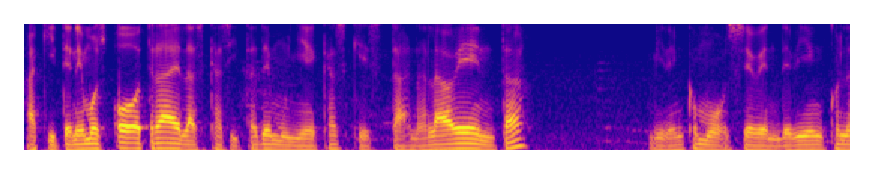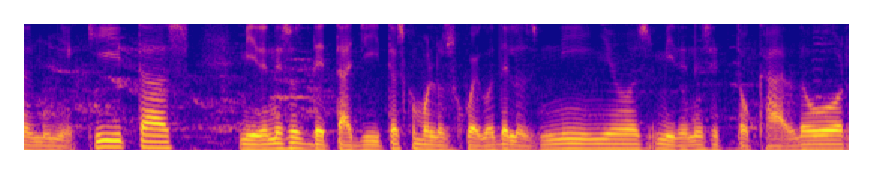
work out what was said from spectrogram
Aquí tenemos otra de las casitas de muñecas que están a la venta. Miren cómo se vende bien con las muñequitas. Miren esos detallitos como los juegos de los niños. Miren ese tocador.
